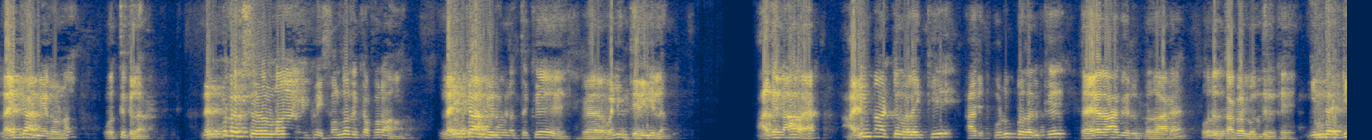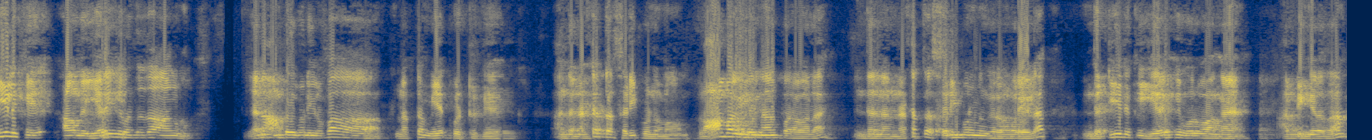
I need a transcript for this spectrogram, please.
லைக்கா நிறுவனம் ஒத்துக்கல. நெட்பிளக்ஸ் நிறுவனம் இப்படி சொன்னதுக்கு அப்புறம் லைக்கா நிறுவனத்துக்கு வேற வழி தெரியல. அதனால அடிநாட்டு விலைக்கு அது கொடுப்பதற்கு தயாராக இருப்பதாக ஒரு தகவல் வந்திருக்கு. இந்த டீலுக்கு அவங்க இறங்கி வந்துதான் ஆகணும். ஏன்னா ஐம்பது கோடி ரூபாய் நட்டம் ஏற்பட்டிருக்கு. அந்த நட்டத்தை சரி பண்ணணும். லாபம் இல்லைனாலும் பரவாயில்ல. இந்த நட்டத்தை சரி பண்ணணுங்கிற முறையில இந்த டீலுக்கு இறங்கி வருவாங்க அப்படிங்கறதுதான்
